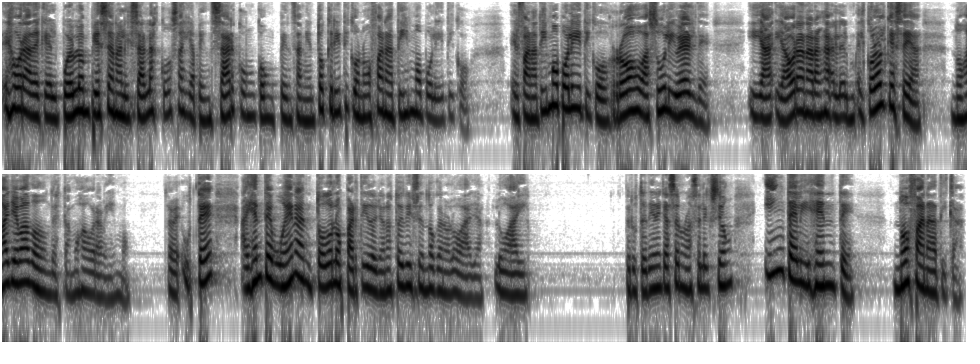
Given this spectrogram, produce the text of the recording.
es hora de que el pueblo empiece a analizar las cosas y a pensar con, pensamiento crítico, no fanatismo político. El fanatismo político, rojo, azul y verde, y, ahora naranja, el, color que sea, nos ha llevado a donde estamos ahora mismo. Usted, hay gente buena en todos los partidos, yo no estoy diciendo que no lo haya, lo hay pero usted tiene que hacer una selección inteligente, no fanática.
